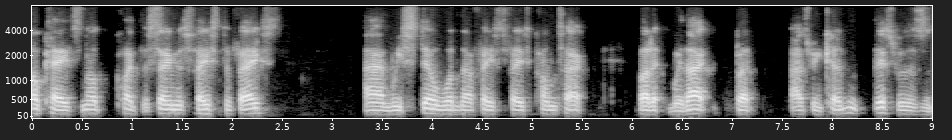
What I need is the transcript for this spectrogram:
okay, it's not quite the same as face to face, and we still want that face to face contact, but without, but as we couldn't, this was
